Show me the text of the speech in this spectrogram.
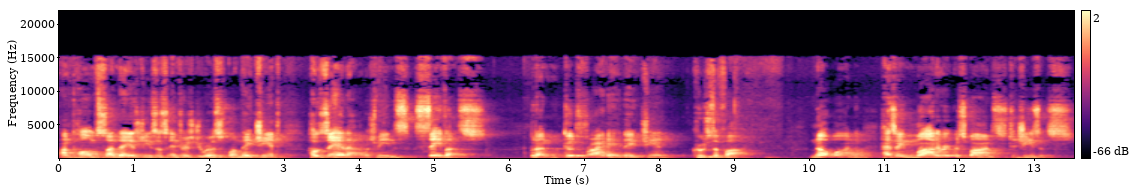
On Palm Sunday, as Jesus enters Jerusalem, they chant Hosanna, which means save us. But on Good Friday, they chant crucify. No one has a moderate response to Jesus.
